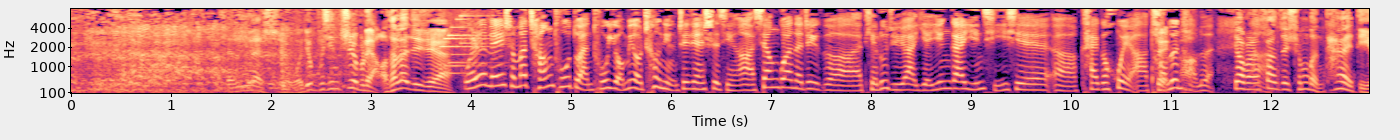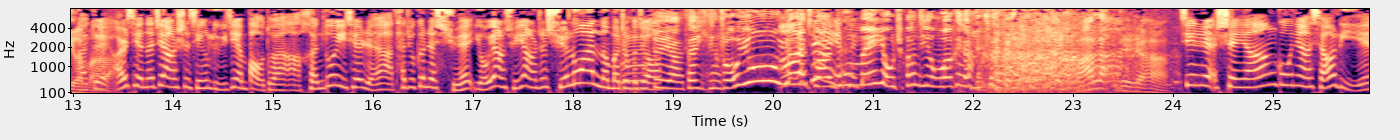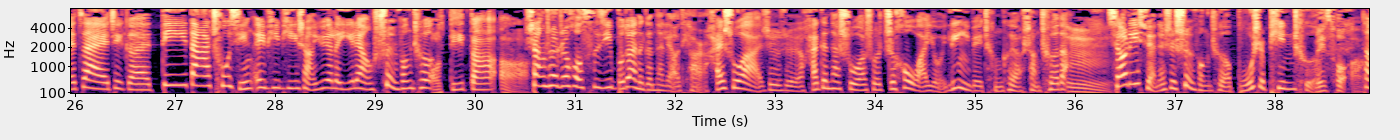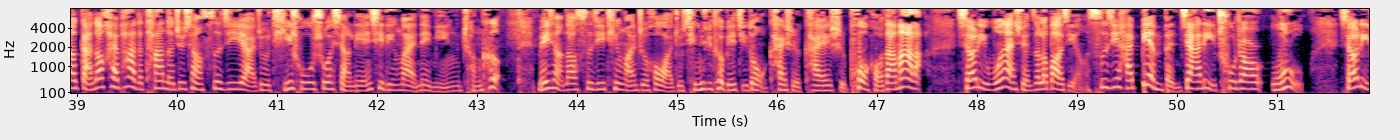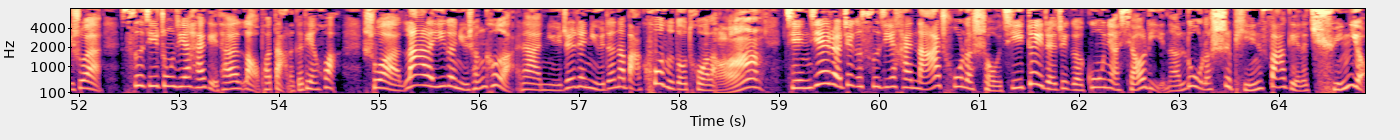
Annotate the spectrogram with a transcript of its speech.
真的是，我就不信治不了他了，这是。我认为什么长途、短途有没有乘警这件事情啊，相关的这个铁路局啊，也应该引起一些呃开个会啊，讨论讨论。要不然犯罪成本太低了啊，嘛。对，而且呢，这样事情屡见报端啊，很多一些人啊，他就跟着学，有样学样，这学乱了吗？这不就？嗯对呀、他一听说，哎呦，原来短途没有乘警，我给他 完了，这是哈。近日，沈阳姑娘小李在这个滴答出行 APP 上约了一辆顺风车。哦，滴答啊，上车之后，司机不断的跟他聊天，还说啊，就是还跟他说说之后啊，有另一位乘客要上车的。嗯，小李选的是顺风车，不是拼车。没错啊。他感到害怕的他呢，就向司机啊，就提出说想联系另外那名乘客。没想到司机听完之后啊，就情绪特别激动，开始开始破口大骂了。小李无奈选择了报警，司机还变本加厉出招侮辱。小李说啊，司机中间还给他老婆打了个电话，说啊拉了一个女乘客，那女这这女的呢把裤子都脱了。啊，紧接着，这个司机还拿出了手机，你对着这个姑娘小李呢录了视频，发给了群友，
